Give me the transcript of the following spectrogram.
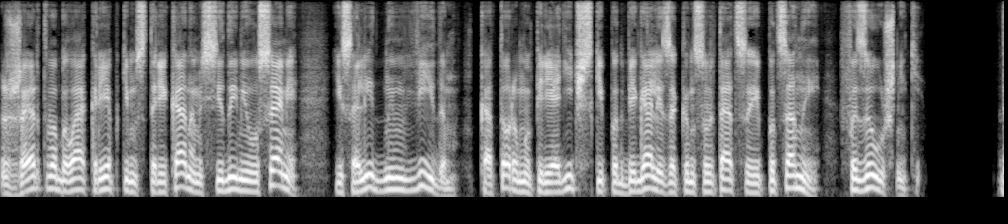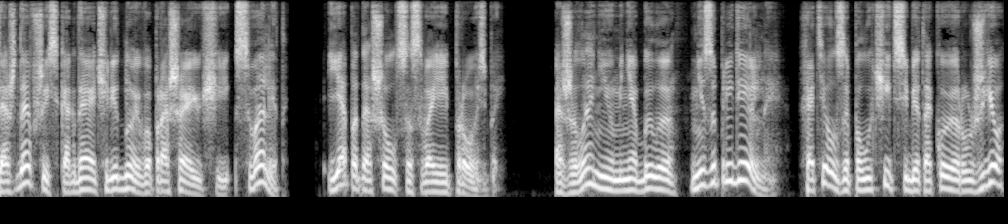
Жертва была крепким стариканом с седыми усами и солидным видом, к которому периодически подбегали за консультацией пацаны, ФЗУшники. Дождавшись, когда очередной вопрошающий свалит, я подошел со своей просьбой. А желание у меня было незапредельное. Хотел заполучить себе такое ружье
